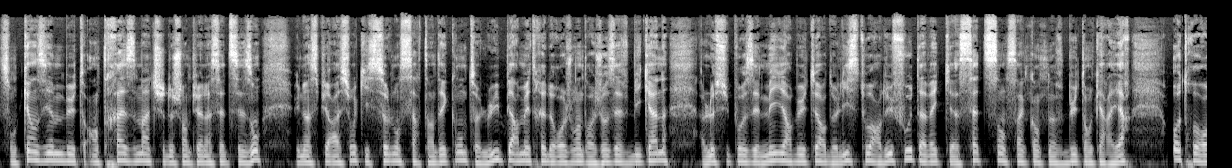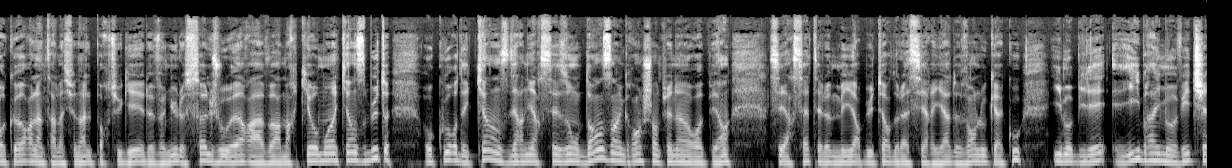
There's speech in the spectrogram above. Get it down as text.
son 15e but en 13 matchs de championnat cette saison. Une inspiration qui, selon certains décomptes, lui permettrait de rejoindre Joseph Bican, le supposé meilleur buteur de l'histoire du foot avec 759 buts en carrière. Autre record, l'international portugais est devenu le seul joueur à avoir marqué au moins 15 buts au cours des 15 dernières saisons dans un grand championnat européen. CR7 est le meilleur buteur de la Serie A devant Lukaku, Immobilier et Ibrahimovic.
